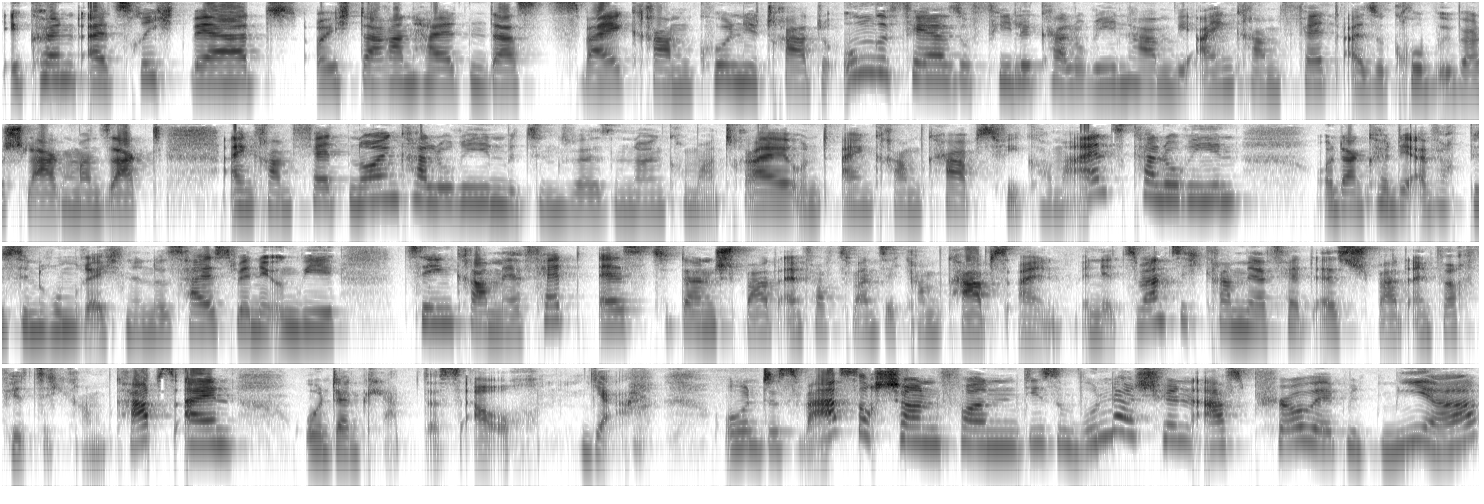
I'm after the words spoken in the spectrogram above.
ihr könnt als Richtwert euch daran halten, dass 2 Gramm Kohlenhydrate ungefähr so viele Kalorien haben wie 1 Gramm Fett, also grob überschlagen. Man sagt 1 Gramm Fett 9 Kalorien beziehungsweise 9,3 und 1 Gramm Carbs 4,1 Kalorien. Und dann könnt ihr einfach ein bisschen rumrechnen. Das heißt, wenn ihr irgendwie 10 Gramm mehr Fett esst, dann spart einfach 20 Gramm Carbs ein. Wenn ihr 20 Gramm mehr Fett esst, spart einfach 40 Gramm Carbs ein und dann klappt das auch. Ja, und das war's doch schon von diesem wunderschönen Ask Pro Web mit mir.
